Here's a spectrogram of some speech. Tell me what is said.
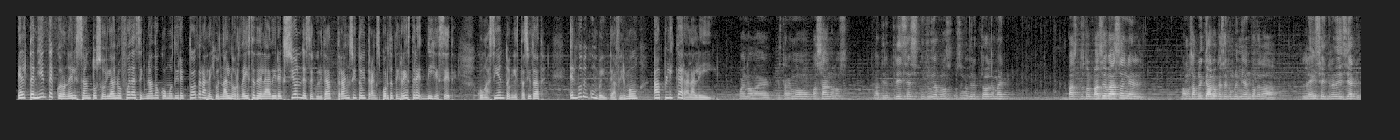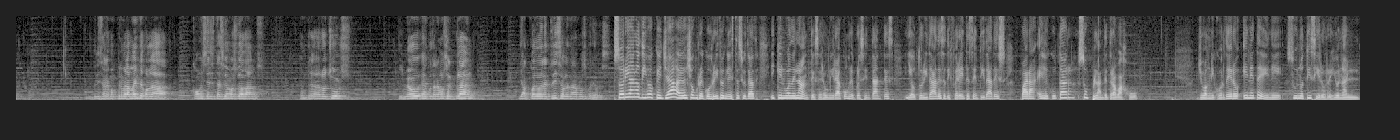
El teniente coronel Santos Soriano fue designado como director de la Regional Nordeste de la Dirección de Seguridad, Tránsito y Transporte Terrestre, DGCET, con asiento en esta ciudad. El nuevo incumbente afirmó aplicará la ley. Bueno, eh, estaremos basándonos en las directrices introducidas por el señor director de Nuestro plan se basa en el, vamos a aplicar lo que es el cumplimiento de la ley 6317 Utilizaremos primeramente con la concienciación a los ciudadanos, entregar los brochures y luego ejecutaremos el plan de acuerdo a directrices ordenadas por los superiores. Soriano dijo que ya ha hecho un recorrido en esta ciudad y que en lo adelante se reunirá con representantes y autoridades de diferentes entidades para ejecutar su plan de trabajo. Giovanni Cordero, NTN, su noticiero regional.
